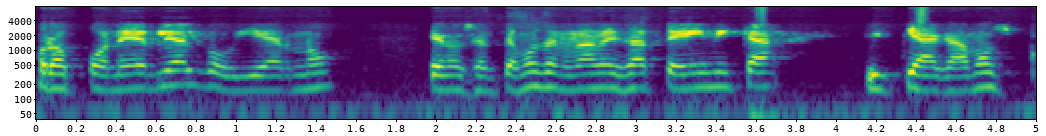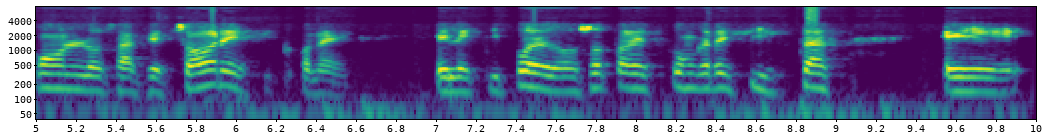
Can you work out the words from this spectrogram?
proponerle al gobierno que nos sentemos en una mesa técnica y que hagamos con los asesores y con el, equipo de dos o tres congresistas eh,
